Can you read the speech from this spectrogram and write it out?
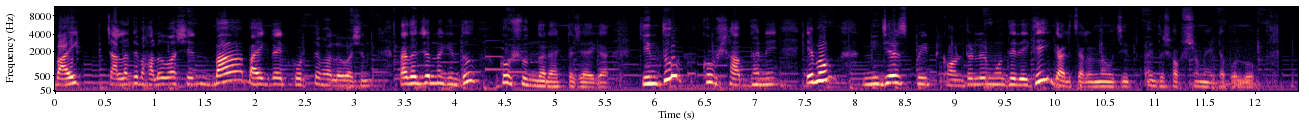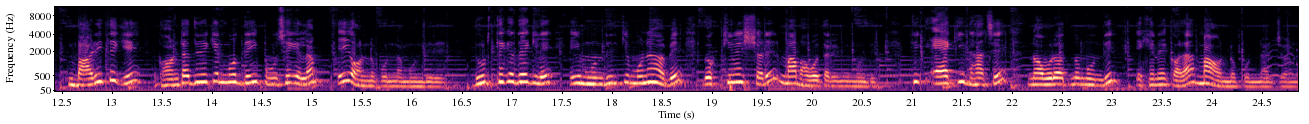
বাইক চালাতে ভালোবাসেন বা বাইক রাইড করতে ভালোবাসেন, তাদের জন্য কিন্তু খুব সুন্দর একটা জায়গা। কিন্তু খুব সাবধানে এবং নিজের স্পিড কন্ট্রোলের মধ্যে রেখেই গাড়ি চালানো উচিত। আমি তো সবসময় এটা বলব। বাড়ি থেকে ঘণ্টা দুয়েকের মধ্যেই পৌঁছে গেলাম এই অন্নপূর্ণা মন্দিরে। দূর থেকে দেখলে এই মন্দিরকে মনে হবে দক্ষিণেশ্বরের মা ভবতারিণী মন্দির। ঠিক একই ধাঁচে নবরত্ন মন্দির এখানে করা মা অন্নপূর্ণার জন্য।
